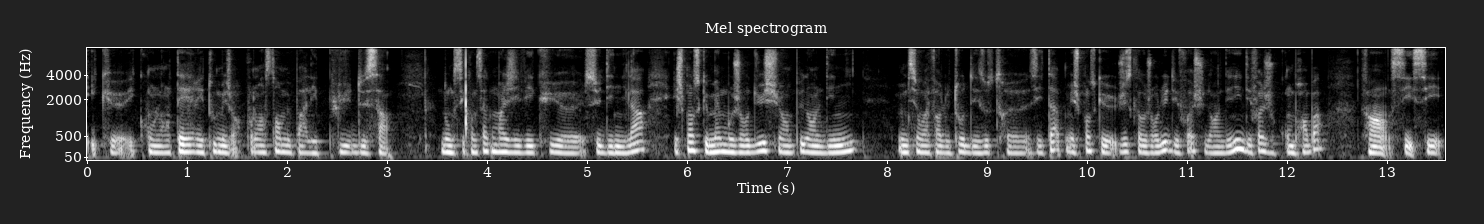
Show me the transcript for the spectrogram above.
et que et qu'on l'enterre et tout. Mais genre pour l'instant on me parlait plus de ça. Donc c'est comme ça que moi j'ai vécu euh, ce déni là et je pense que même aujourd'hui je suis un peu dans le déni même si on va faire le tour des autres euh, étapes. Mais je pense que jusqu'à aujourd'hui des fois je suis dans le déni. Des fois je comprends pas. Enfin c'est c'est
